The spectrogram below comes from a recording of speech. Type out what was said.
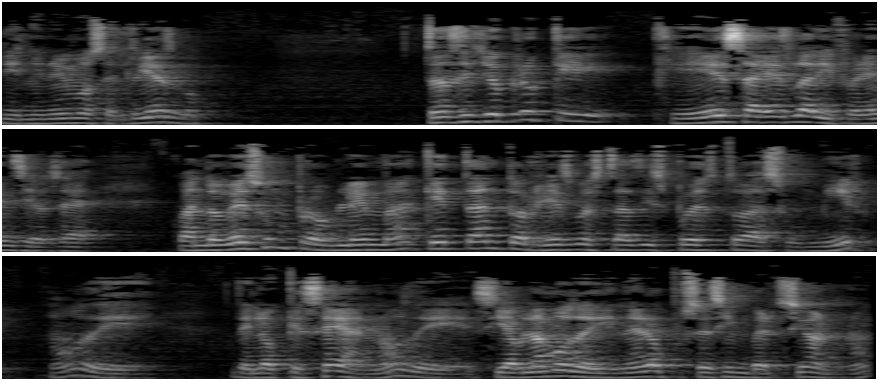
disminuimos el riesgo. Entonces yo creo que, que esa es la diferencia, o sea, cuando ves un problema, ¿qué tanto riesgo estás dispuesto a asumir, ¿no? De, de lo que sea, ¿no? De, si hablamos de dinero, pues es inversión, ¿no?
